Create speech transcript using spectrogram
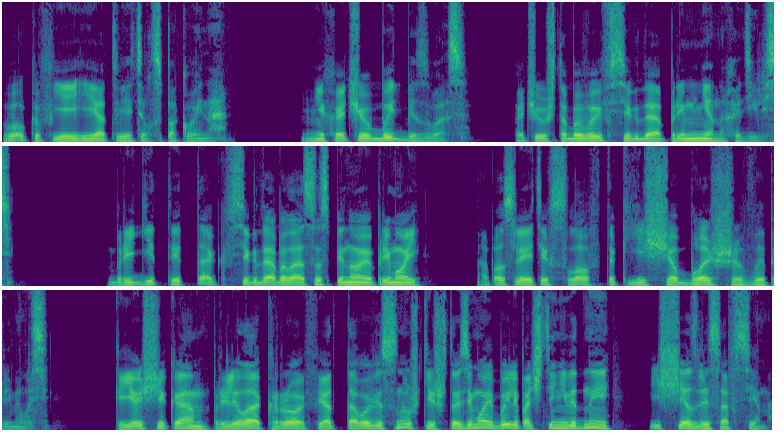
Волков ей и ответил спокойно. «Не хочу быть без вас. Хочу, чтобы вы всегда при мне находились». Бригит и так всегда была со спиной прямой, а после этих слов так еще больше выпрямилась. К ее щекам прилила кровь, и от того веснушки, что зимой были почти не видны, исчезли совсем.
